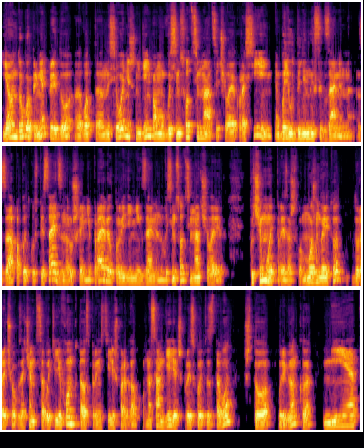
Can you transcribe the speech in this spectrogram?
Я вам другой пример приведу. Э, вот э, на сегодняшний день, по-моему, 817 человек в России были удалены с экзамена за попытку списать, за нарушение правил проведения экзамена. 817 человек. Почему это произошло? Мы можем говорить, вот дурачок, зачем ты с собой телефон пытался пронести или шпаргалку? На самом деле это же происходит из-за того, что у ребенка нет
